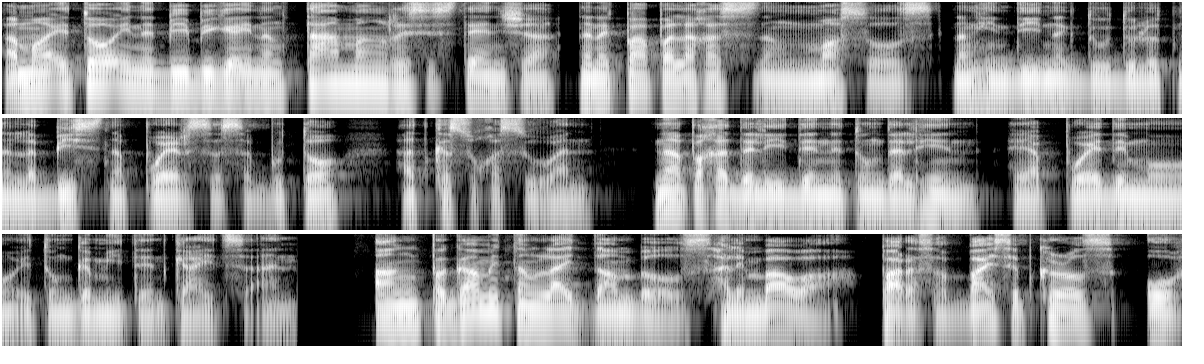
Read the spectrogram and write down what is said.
Ang mga ito ay nagbibigay ng tamang resistensya na nagpapalakas ng muscles nang hindi nagdudulot ng labis na puwersa sa buto at kasukasuan. Napakadali din itong dalhin, kaya pwede mo itong gamitin kahit saan. Ang paggamit ng light dumbbells, halimbawa, para sa bicep curls o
